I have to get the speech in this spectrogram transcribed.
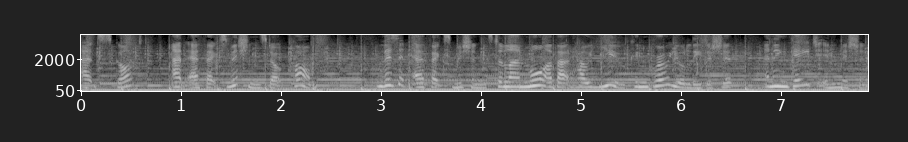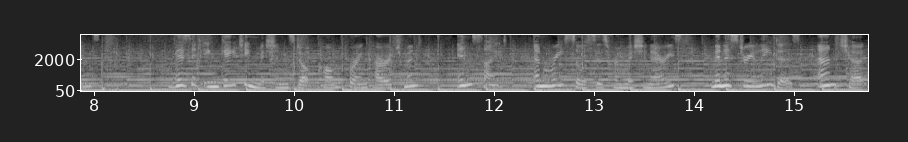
at scott at fxmissions.com. Visit FX Missions to learn more about how you can grow your leadership and engage in missions. Visit engagingmissions.com for encouragement, insight, and resources from missionaries, ministry leaders, and church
